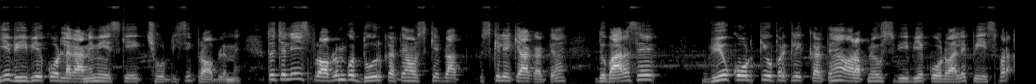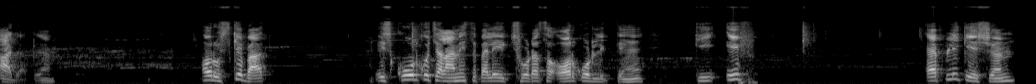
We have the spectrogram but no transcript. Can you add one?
ये वीवीओ कोड लगाने में इसकी एक छोटी सी प्रॉब्लम है। तो चलिए, इस प्रॉब्लम को दूर करते हैं और उसके बाद, उसके लिए क्या करते हैं, दोबारा से व्यू कोड के ऊपर क्लिक करते हैं और अपने उस वीबीए कोड वाले पेज पर आ जाते हैं। और उसके बाद इस कोड को चलाने से पहले एक छोटा सा और कोड लिखते हैं कि if application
